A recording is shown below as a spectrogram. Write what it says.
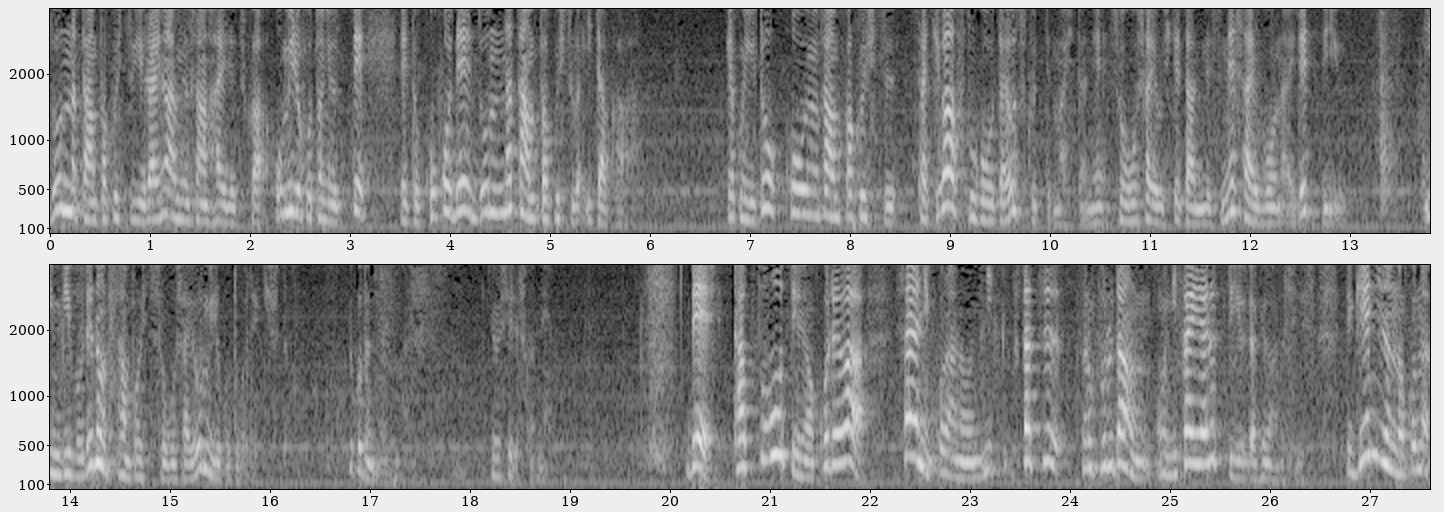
どんなタンパク質由来のアミノ酸配列かを見ることによって、えっと、ここでどんなタンパク質がいたか。逆に言うと、このタンパク質たちは複合体を作ってましたね。相互作用してたんですね、細胞内でっていう。インビボでのタンパク質相互作用を見ることができるということになります。よろしいですかね。で、タップ法っていうのは、これは、さらにこれあの 2, 2つ、そのプルダウンを2回やるっていうだけの話です。で、原理の異な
